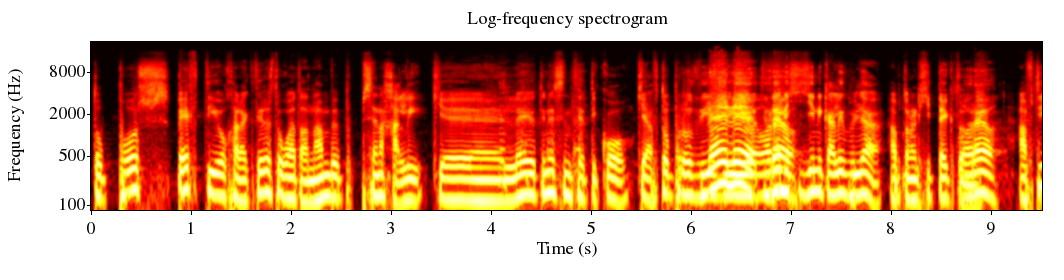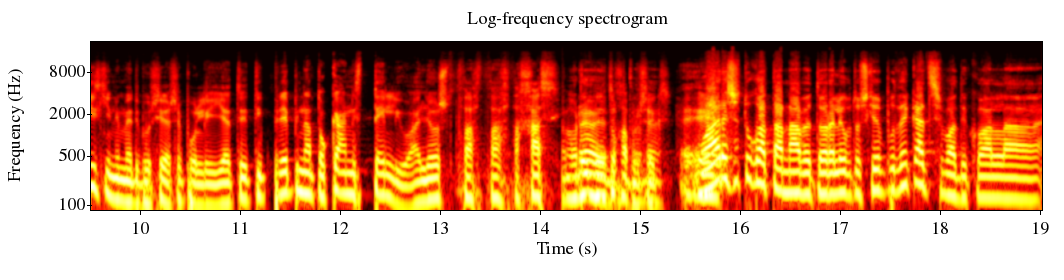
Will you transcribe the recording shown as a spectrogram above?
το πώς πέφτει ο χαρακτήρας του Watanabe σε ένα χαλί και λέει ότι είναι συνθετικό και αυτό προδίδει Ναι, ναι, ότι δεν ωραίο. έχει γίνει καλή δουλειά από τον αρχιτέκτονα. Ωραίο. Αυτή η σκηνή με εντυπωσίασε πολύ γιατί ότι πρέπει να το κάνεις τέλειο, αλλιώς θα, θα, θα χάσει. Ωραίο δεν, δεν είναι το είχα αυτό, προσέξει. ναι. Ε, Μου άρεσε του Γατανάβε τώρα λίγο το σχέδιο που δεν είναι κάτι σημαντικό, αλλά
